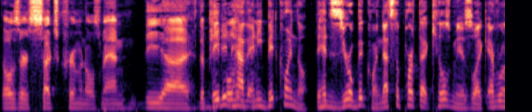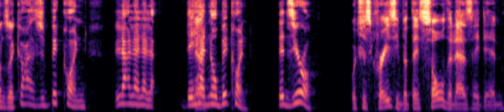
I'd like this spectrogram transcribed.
Those are such criminals, man. The uh, the people They didn't have any Bitcoin though. They had zero Bitcoin. That's the part that kills me. Is like everyone's like, oh, this is Bitcoin. La la la la. They Yeah. had no Bitcoin. They had zero. which is crazy, but they sold it as they did.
